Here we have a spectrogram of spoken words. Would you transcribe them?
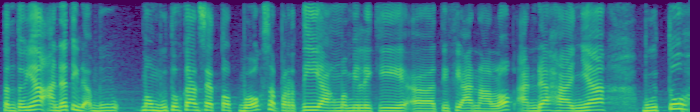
Tentunya Anda tidak membutuhkan set top box seperti yang memiliki uh, eh, TV analog, Anda hanya butuh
